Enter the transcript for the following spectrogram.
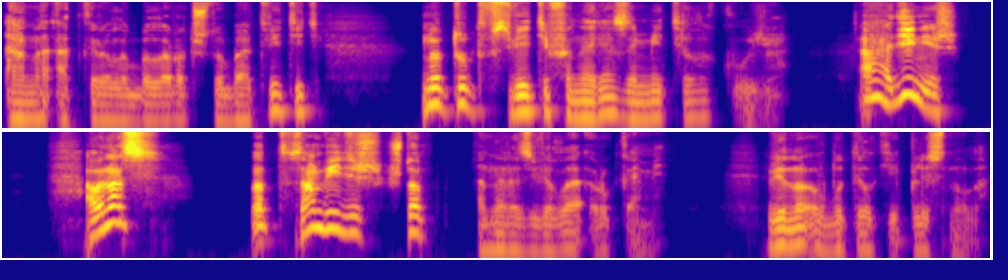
Она открыла было рот, чтобы ответить, но тут в свете фонаря заметила Кузю. — А, Дениш, а у нас, вот сам видишь, что... Она развела руками. Вино в бутылке плеснуло.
